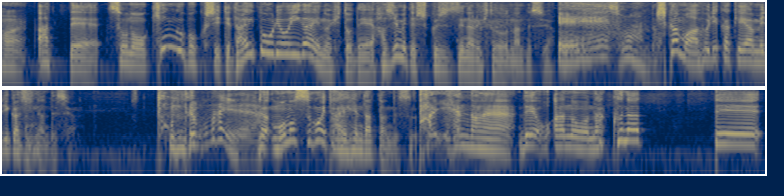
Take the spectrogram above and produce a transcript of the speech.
いはい。あってそのキング牧師って大統領以外の人で初めて祝日になる人なんですよ。えー、そうなんだ。しかもアフリカ系アメリカ人なんですよ。とんでもないね。ものすごい大変だったんです。大変だね。であの亡くなって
